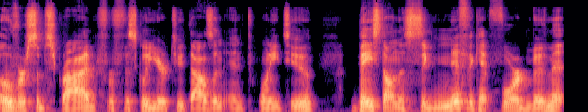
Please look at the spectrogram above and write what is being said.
oversubscribed for fiscal year 2022 based on the significant forward movement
